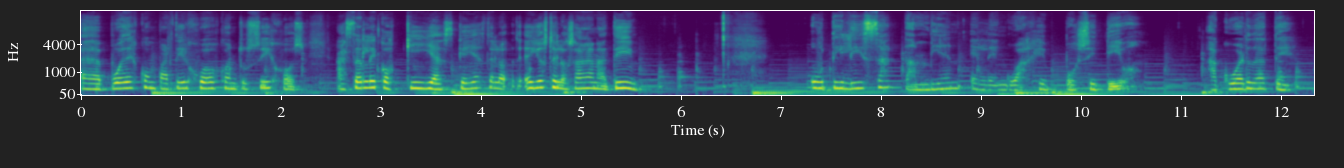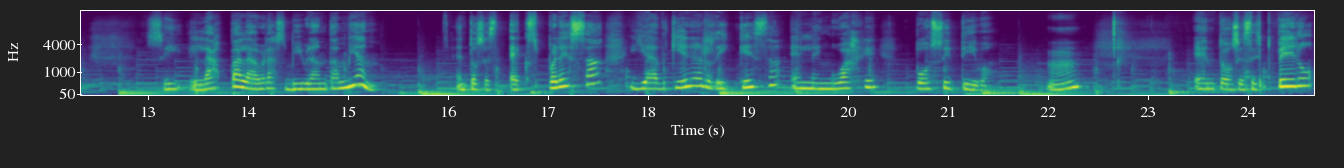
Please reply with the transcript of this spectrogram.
eh, puedes compartir juegos con tus hijos, hacerle cosquillas, que ellos te los hagan a ti. Utiliza también el lenguaje positivo. Acuérdate, ¿sí? las palabras vibran también. Entonces expresa y adquiere riqueza en lenguaje positivo. Entonces, espero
